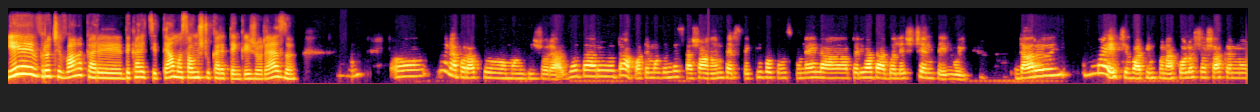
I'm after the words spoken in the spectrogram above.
E vreo ceva care, de care ți-e teamă sau nu știu, care te îngrijorează? Uh, nu neapărat uh, mă îngrijorează, dar uh, da, poate mă gândesc așa în perspectivă, cum spuneai, la perioada adolescenței lui. Dar uh, mai e ceva timp până acolo și așa că nu,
